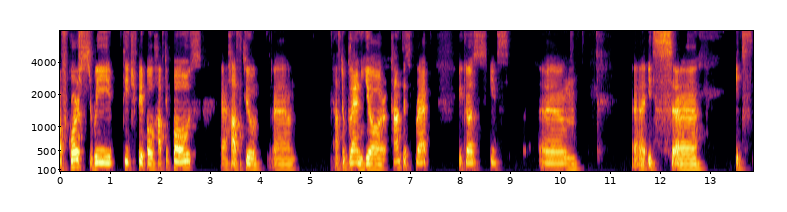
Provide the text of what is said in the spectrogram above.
of course we teach people how to pose uh, how to um, how to plan your contest prep because it's um, uh, it's uh, it's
